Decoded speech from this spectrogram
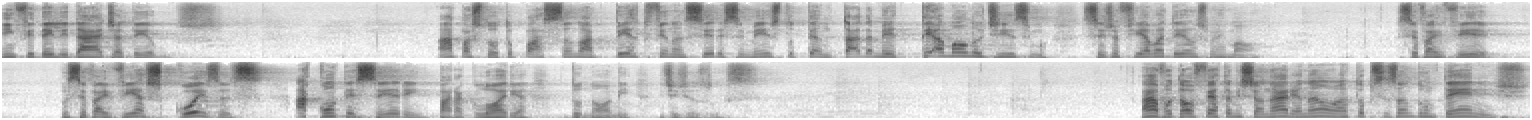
em fidelidade a Deus. Ah, pastor, estou passando um aperto financeiro esse mês, estou tentado a meter a mão no dízimo. Seja fiel a Deus, meu irmão. Você vai ver, você vai ver as coisas acontecerem para a glória do nome de Jesus. Ah, vou dar oferta missionária? Não, eu estou precisando de um tênis.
